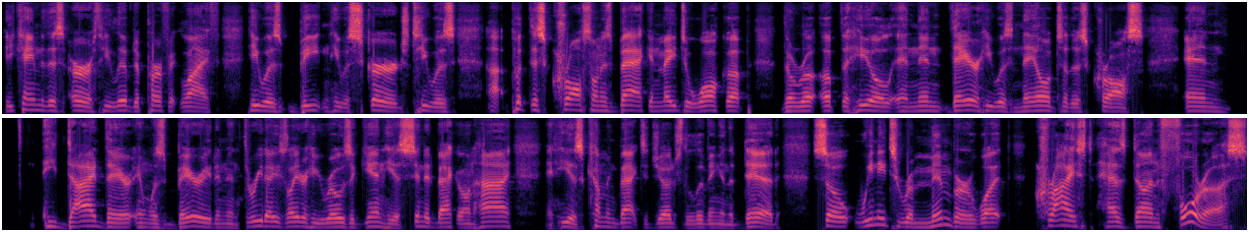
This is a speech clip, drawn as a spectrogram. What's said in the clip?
He came to this earth. He lived a perfect life. He was beaten. He was scourged. He was uh, put this cross on his back and made to walk up the up the hill. And then there he was nailed to this cross. And he died there and was buried. And then 3 days later he rose again. He ascended back on high and he is coming back to judge the living and the dead. So we need to remember what Christ has done for us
